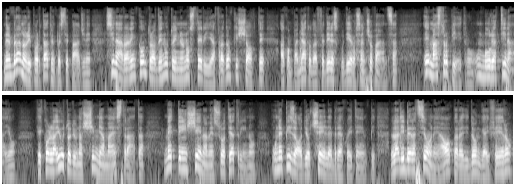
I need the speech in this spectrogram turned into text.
Nel brano riportato in queste pagine si narra l'incontro avvenuto in un'osteria fra Don Chisciotte, accompagnato dal fedele scudiero Sancio Panza, e Mastro Pietro, un burattinaio che con l'aiuto di una scimmia maestrata mette in scena nel suo teatrino un episodio celebre a quei tempi, la liberazione a opera di Don Gaifero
